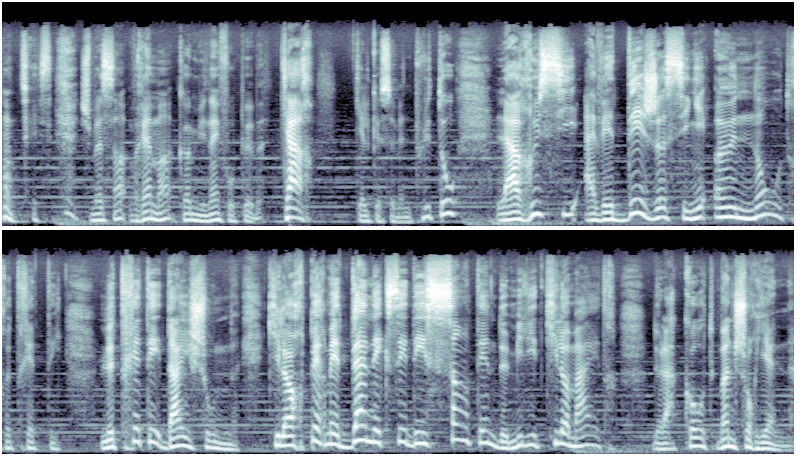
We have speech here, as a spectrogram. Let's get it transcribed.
Je me sens vraiment comme une infopub. Car, quelques semaines plus tôt, la Russie avait déjà signé un autre traité, le traité d'Aishun, qui leur permet d'annexer des centaines de milliers de kilomètres de la côte manchourienne.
